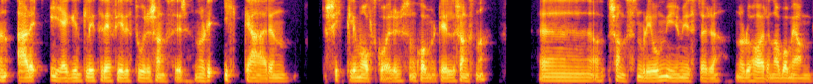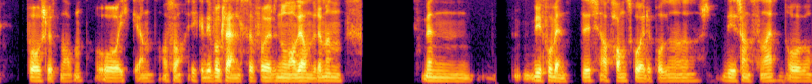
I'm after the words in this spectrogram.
Men er det egentlig tre-fire store sjanser når det ikke er en skikkelig målskårer som kommer til sjansene? Eh, sjansen blir jo mye, mye større når du har en Aubameyang på slutten av den, og ikke en Altså, ikke til forkleinelse for noen av de andre, men, men vi forventer at han skårer på de sjansene her. Og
